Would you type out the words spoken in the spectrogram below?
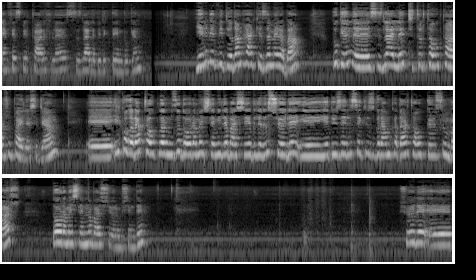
Enfes bir tarifle sizlerle birlikteyim bugün. Yeni bir videodan herkese merhaba. Bugün e, sizlerle çıtır tavuk tarifi paylaşacağım. E, ilk olarak tavuklarımızı doğrama işlemiyle başlayabiliriz. Şöyle e, 750-800 gram kadar tavuk göğsüm var. Doğrama işlemine başlıyorum şimdi. Şöyle e,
